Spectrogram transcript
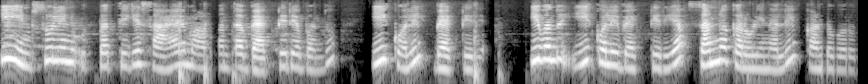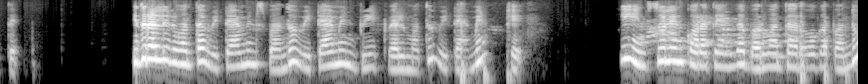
ಈ ಇನ್ಸುಲಿನ್ ಉತ್ಪತ್ತಿಗೆ ಸಹಾಯ ಮಾಡುವಂಥ ಬ್ಯಾಕ್ಟೀರಿಯಾ ಬಂದು ಈ ಕೊಲಿ ಬ್ಯಾಕ್ಟೀರಿಯಾ ಈ ಒಂದು ಈ ಕೊಲಿ ಬ್ಯಾಕ್ಟೀರಿಯಾ ಸಣ್ಣ ಕರುಳಿನಲ್ಲಿ ಕಂಡುಬರುತ್ತೆ. ಇದರಲ್ಲಿರುವಂತ ವಿಟಮಿನ್ಸ್ ಬಂದು ವಿಟಮಿನ್ ಬಿ ಟ್ವೆಲ್ ಮತ್ತು ವಿಟಮಿನ್ ಕೆ. ಈ ಇನ್ಸುಲಿನ್ ಕೊರತೆಯಿಂದ ಬರುವಂತಹ ರೋಗ ಬಂದು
